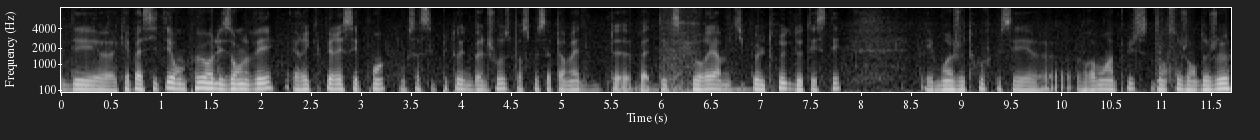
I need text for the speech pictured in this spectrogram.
des euh, capacités, on peut les enlever et récupérer ses points. Donc ça c'est plutôt une bonne chose parce que ça permet bah, d'explorer un petit peu le truc, de tester. Et moi je trouve que c'est vraiment un plus dans ce genre de jeu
